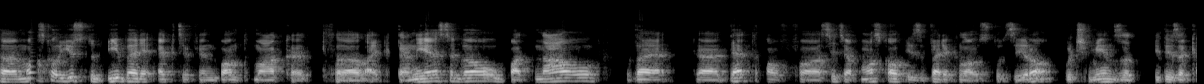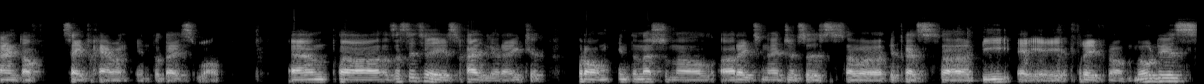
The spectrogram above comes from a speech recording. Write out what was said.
uh, Moscow used to be very active in bond market uh, like 10 years ago, but now the uh, debt of uh, city of Moscow is very close to zero, which means that it is a kind of safe haven in today's world. And uh, the city is highly rated from international uh, rating agencies. Uh, it has uh, Baa3 from Moody's,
